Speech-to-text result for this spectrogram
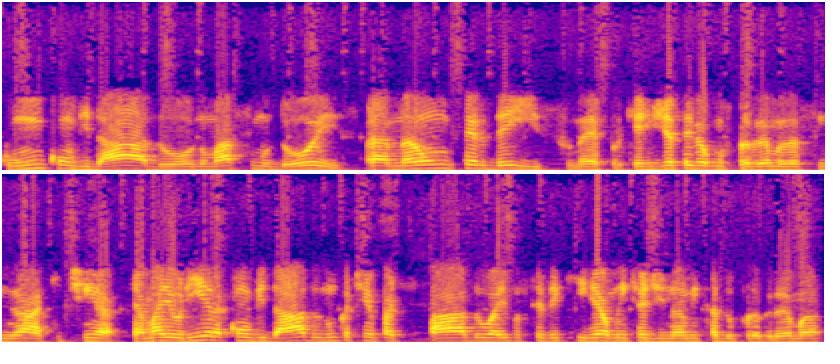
com um convidado, ou no máximo dois, pra não perder isso, né? Porque a gente já teve alguns programas assim, ah, que tinha, que a maioria era convidado, nunca tinha participado, aí você vê que realmente a dinâmica do programa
